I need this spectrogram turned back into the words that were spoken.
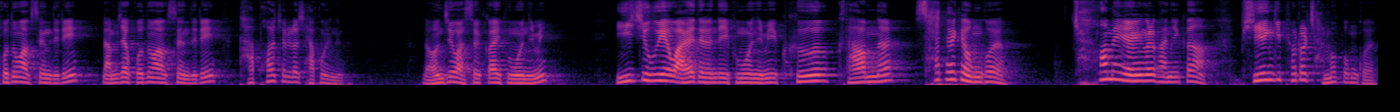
고등학생들이 남자 고등학생들이 다 퍼질러 자고 있는 거예요. 언제 왔을까 이 부모님이? 2주 후에 와야 되는데 이 부모님이 그 다음날 새벽에 온 거예요. 처음에 여행을 가니까 비행기 표를 잘못 본 거예요.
